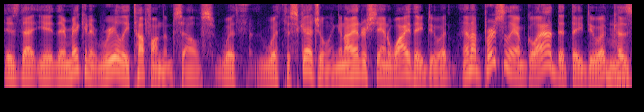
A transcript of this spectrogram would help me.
is that you, they're making it really tough on themselves with with the scheduling, and I understand why they do it. And I'm personally I'm glad that they do it because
